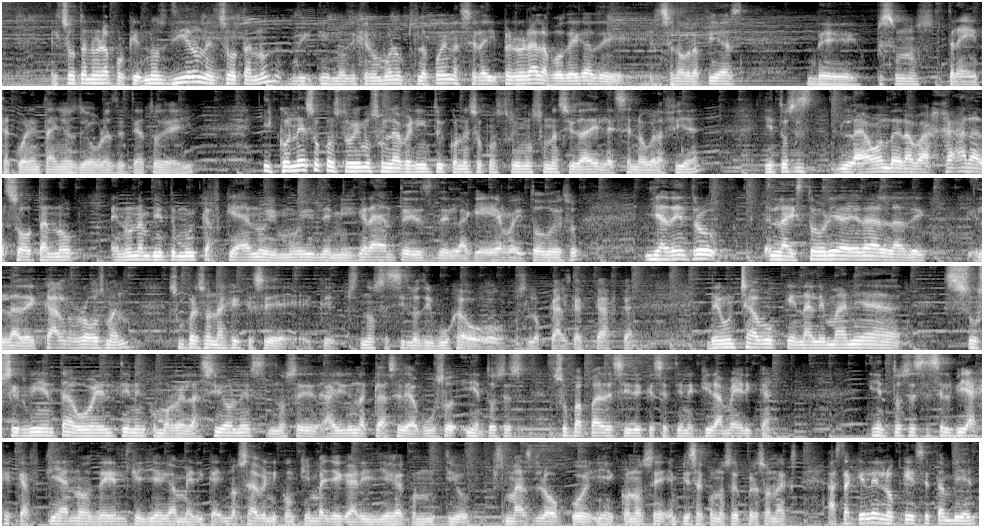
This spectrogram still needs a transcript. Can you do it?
El sótano era porque nos dieron el sótano y nos dijeron, bueno, pues la pueden hacer ahí, pero era la bodega de escenografías de pues, unos 30, 40 años de obras de teatro de ahí. Y con eso construimos un laberinto y con eso construimos una ciudad y la escenografía. Y entonces la onda era bajar al sótano en un ambiente muy kafkiano y muy de migrantes, de la guerra y todo eso. Y adentro la historia era la de, la de Carl Rosman. Es un personaje que, se, que pues, no sé si lo dibuja o pues, lo calca Kafka de un chavo que en Alemania su sirvienta o él tienen como relaciones, no sé, hay una clase de abuso y entonces su papá decide que se tiene que ir a América. Y entonces es el viaje kafkiano de él que llega a América y no sabe ni con quién va a llegar y llega con un tío pues, más loco y conoce, empieza a conocer personajes hasta que él enloquece también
